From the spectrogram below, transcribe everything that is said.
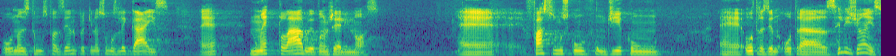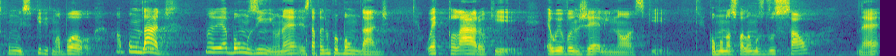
ou nós estamos fazendo porque nós somos legais. Né? não é claro o evangelho em nós. É, é fácil nos confundir com é, outras, outras religiões, como o espírito, uma boa uma bondade. Ele é bonzinho, né? Ele está fazendo por bondade. Ou é claro que é o evangelho em nós, que, como nós falamos do sal, né?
